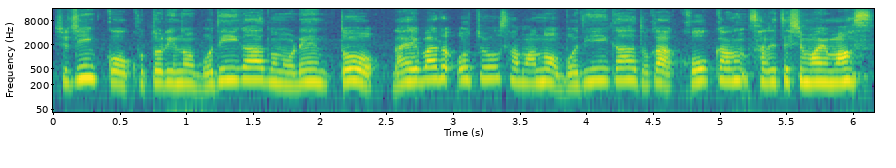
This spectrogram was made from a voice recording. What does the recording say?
主人公小鳥のボディーガードのレンとライバルお嬢様のボディーガードが交換されてしまいます、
